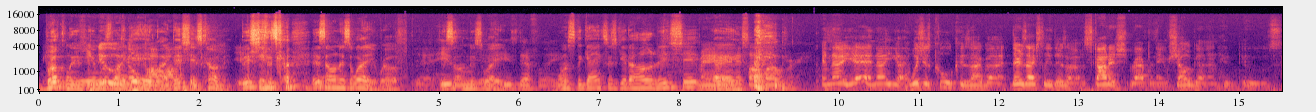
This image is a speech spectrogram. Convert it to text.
Brooklyn He and was like, yeah, like this shit's coming. Yeah. This shit's coming. It's on its way, bro. Yeah, It's on this yeah, way. He's definitely Once the gangsters get a hold of this shit, man. hey. It's all over. And now, yeah, now you got, which is cool because I've got. There's actually there's a Scottish rapper named Shogun who who's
